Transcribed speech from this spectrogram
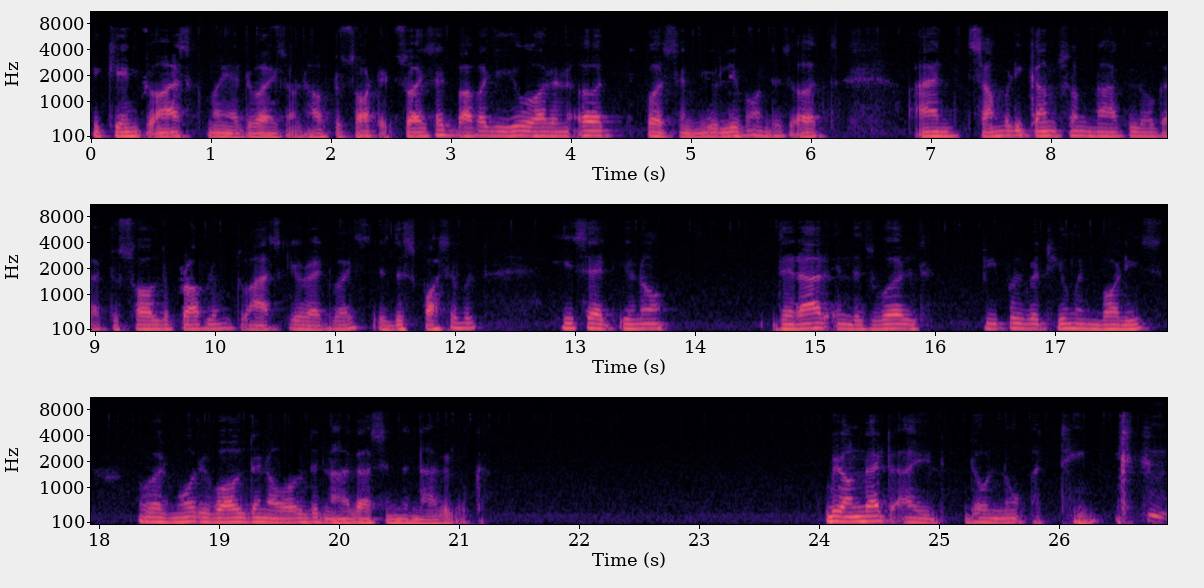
he came to ask my advice on how to sort it. So I said, Babaji, you are an earth person, you live on this earth, and somebody comes from Nagaloka to solve the problem, to ask your advice. Is this possible? He said, You know, there are in this world people with human bodies who are more evolved than all the Nagas in the Nagaloka. Beyond that, I don't know a thing. Hmm.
